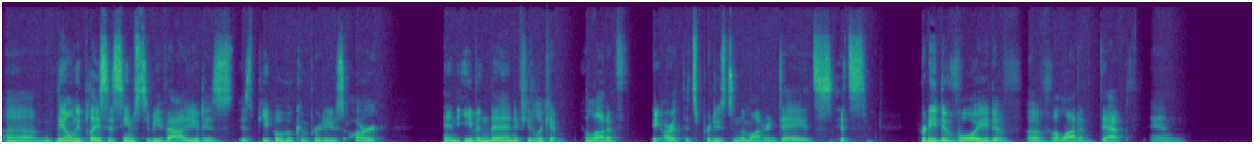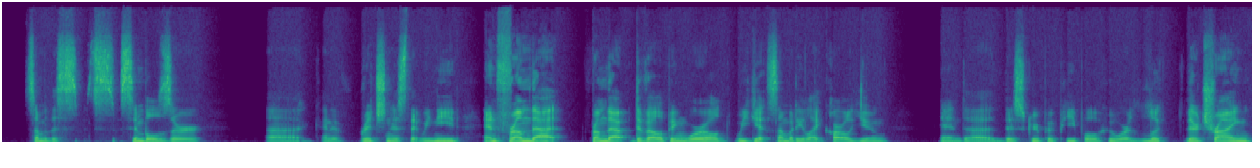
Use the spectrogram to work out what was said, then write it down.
Um, the only place it seems to be valued is is people who can produce art, and even then, if you look at a lot of the art that's produced in the modern day, it's it's pretty devoid of of a lot of depth and some of the s- symbols or uh, kind of richness that we need. And from that from that developing world, we get somebody like Carl Jung and uh, this group of people who are look. They're trying,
